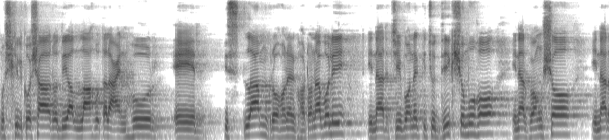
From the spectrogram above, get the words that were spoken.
মুশকিল কোষা রদি আল্লাহ তালা এর ইসলাম গ্রহণের ঘটনাবলী। ইনার জীবনের কিছু দিকসমূহ, ইনার বংশ ইনার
